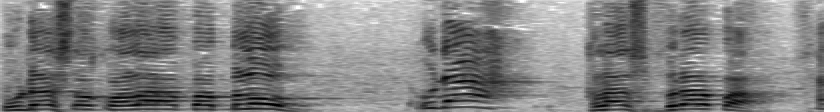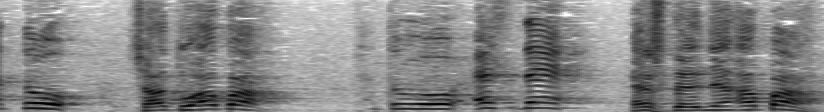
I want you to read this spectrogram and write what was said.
Udah sekolah apa belum? Udah, Kelas berapa? satu, Satu apa? satu SD, SD-nya apa?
